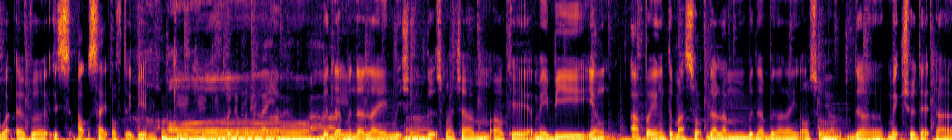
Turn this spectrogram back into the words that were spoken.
whatever is outside of the game. Okey okey okey benda-benda lain lah. Oh. Ah. benda-benda lain which includes macam okay maybe yang apa yang termasuk dalam benda-benda lain also Yeah. the make sure that uh,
